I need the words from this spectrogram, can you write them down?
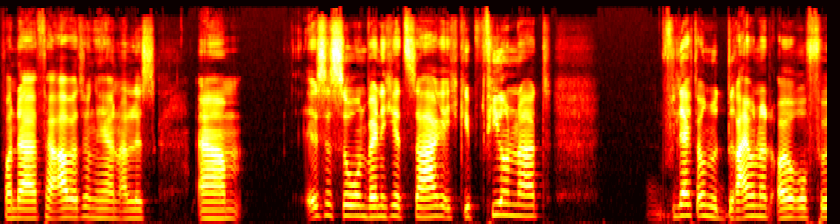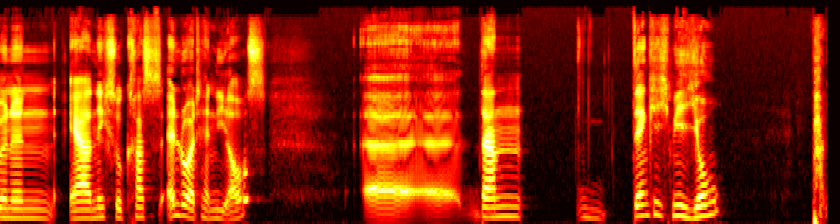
von der Verarbeitung her und alles, ähm, ist es so, und wenn ich jetzt sage, ich gebe 400, vielleicht auch nur 300 Euro für ein eher nicht so krasses Android-Handy aus, äh, dann denke ich mir, yo, pack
